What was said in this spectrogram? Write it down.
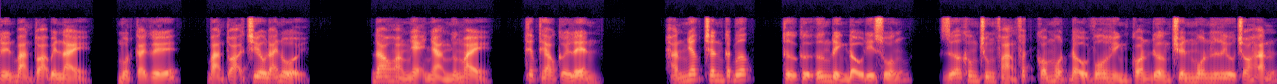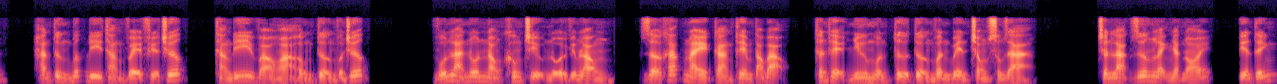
đến bản tọa bên này, một cái ghế, bản tọa chiêu đãi nổi. Đao Hoàng nhẹ nhàng nhướng mày, tiếp theo cười lên. Hắn nhấc chân cất bước, từ cự ương đỉnh đầu đi xuống, giữa không trung phảng phất có một đầu vô hình con đường chuyên môn lưu cho hắn, hắn từng bước đi thẳng về phía trước, thẳng đi vào hỏa hồng tường vân trước. Vốn là nôn nóng không chịu nổi viêm long, giờ khắc này càng thêm táo bạo, thân thể như muốn từ tường vân bên trong sông ra. Trần Lạc Dương lạnh nhạt nói, tiến tĩnh.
